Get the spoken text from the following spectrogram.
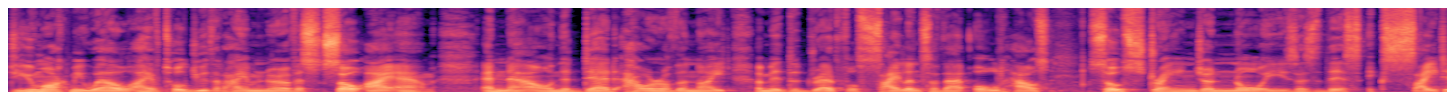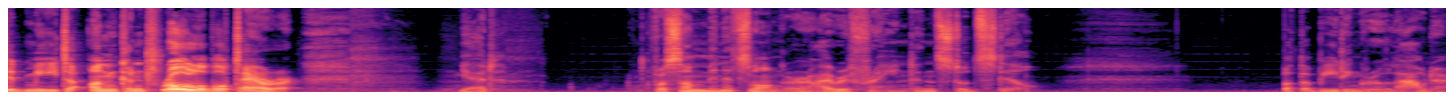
Do you mark me well? I have told you that I am nervous. So I am. And now, in the dead hour of the night, amid the dreadful silence of that old house, so strange a noise as this excited me to uncontrollable terror. Yet, for some minutes longer, I refrained and stood still. But the beating grew louder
